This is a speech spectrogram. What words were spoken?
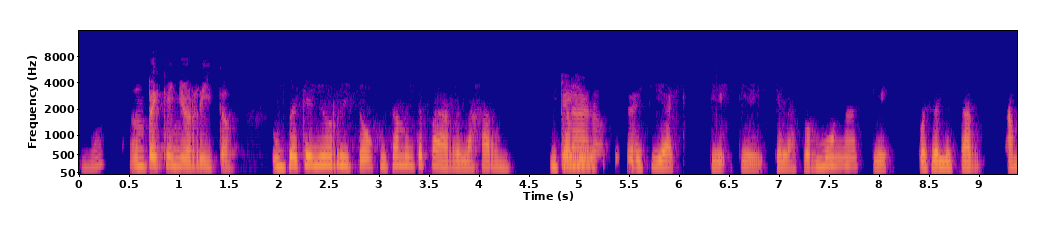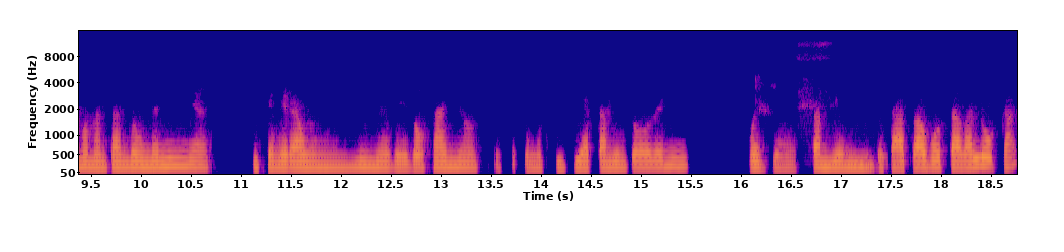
¿no? Un pequeño rito. Un pequeño rito justamente para relajarme. Y también te decía que, que, que las hormonas, que pues el estar amamantando a una niña y tener a un niño de dos años este, que me exigía también todo de mí, pues yo también estaba toda botada loca.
